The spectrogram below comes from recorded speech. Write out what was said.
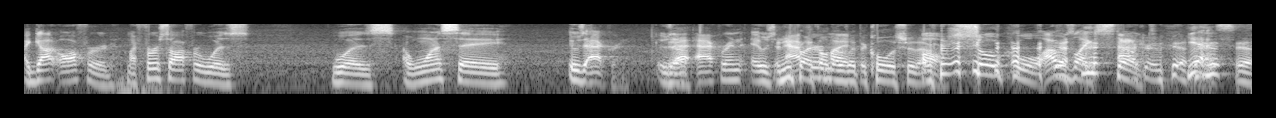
I got offered. My first offer was was I want to say it was Akron. It was Yeah. Akron. It was And you after probably thought my that was like the coolest shit ever. Oh, so cool. I was like stoked. Akron, yeah. Yes. Yeah.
